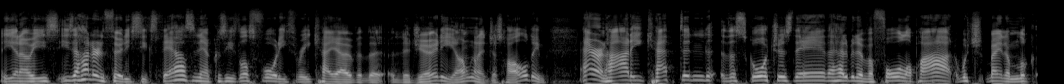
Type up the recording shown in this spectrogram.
You know, he's he's 136,000 now because he's lost 43k over the the journey. I'm going to just hold him. Aaron Hardie captained the Scorchers there. They had a bit of a fall apart, which made them look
